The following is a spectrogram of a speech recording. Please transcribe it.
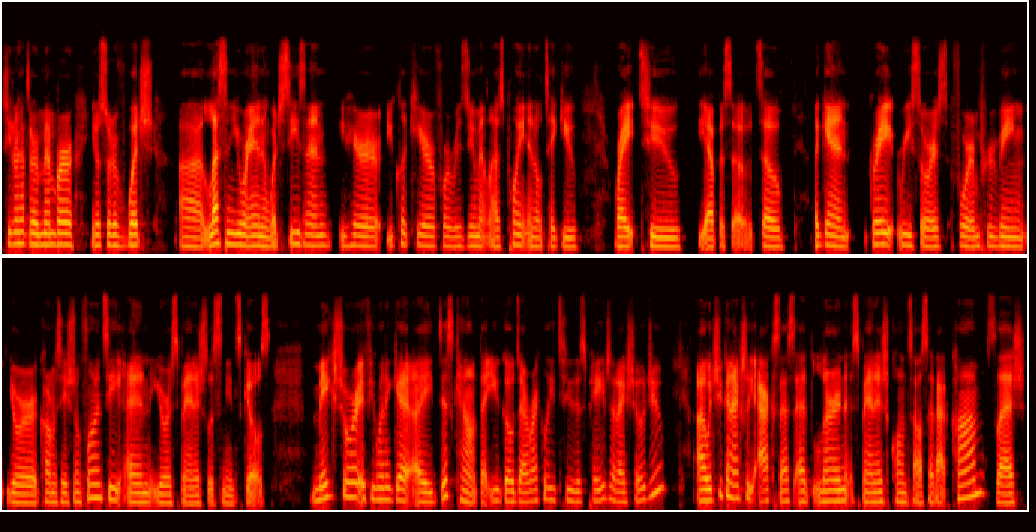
So you don't have to remember, you know, sort of which uh, lesson you were in and which season. You hear, you click here for resume at last point, and it'll take you right to the episode. So again, great resource for improving your conversational fluency and your Spanish listening skills. Make sure if you want to get a discount that you go directly to this page that I showed you, uh, which you can actually access at learnspanishconsalsa.com slash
